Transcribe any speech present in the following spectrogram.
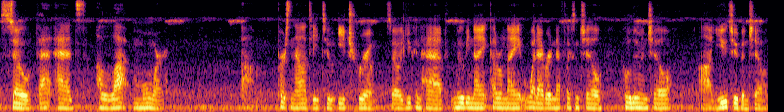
so that adds a lot more personality to each room. So you can have movie night cuddle night whatever netflix and chill hulu and chill uh, youtube and chill.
